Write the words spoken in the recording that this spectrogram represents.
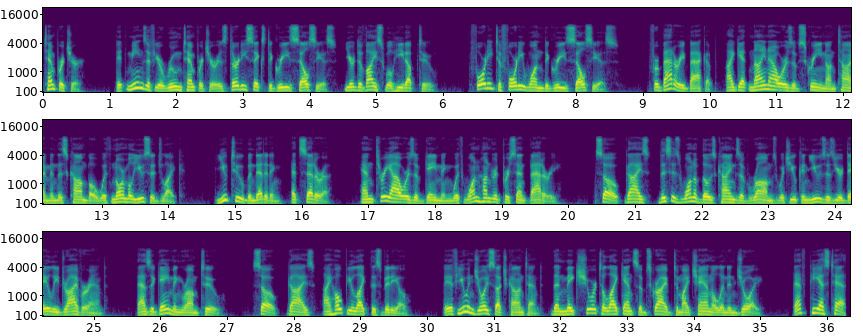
Temperature. It means if your room temperature is 36 degrees Celsius, your device will heat up to 40 to 41 degrees Celsius. For battery backup, I get 9 hours of screen on time in this combo with normal usage like YouTube and editing, etc. And 3 hours of gaming with 100% battery. So, guys, this is one of those kinds of ROMs which you can use as your daily driver and as a gaming ROM too. So, guys, I hope you liked this video. If you enjoy such content, then make sure to like and subscribe to my channel and enjoy FPS test.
